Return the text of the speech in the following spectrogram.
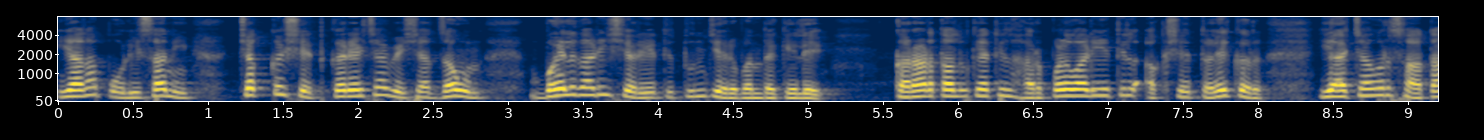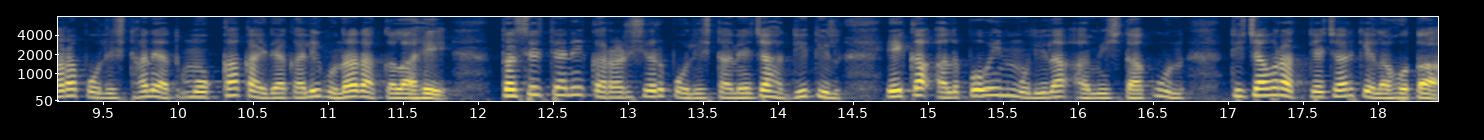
याला पोलिसांनी चक्क शेतकऱ्याच्या वेशात जाऊन बैलगाडी शर्यतीतून जेरबंद केले. कराड तालुक्यातील हरपळवाडी येथील अक्षय तळेकर याच्यावर सातारा पोलीस ठाण्यात मोक्का कायद्याखाली गुन्हा दाखल आहे. तसेच त्याने कराड शहर पोलीस ठाण्याच्या हद्दीतील एका अल्पवयीन मुलीला आमिष दाखवून तिच्यावर अत्याचार केला होता.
